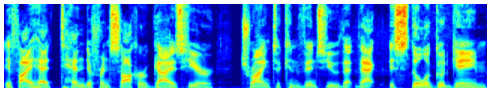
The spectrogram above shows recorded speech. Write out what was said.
if I had 10 different soccer guys here trying to convince you that that is still a good game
